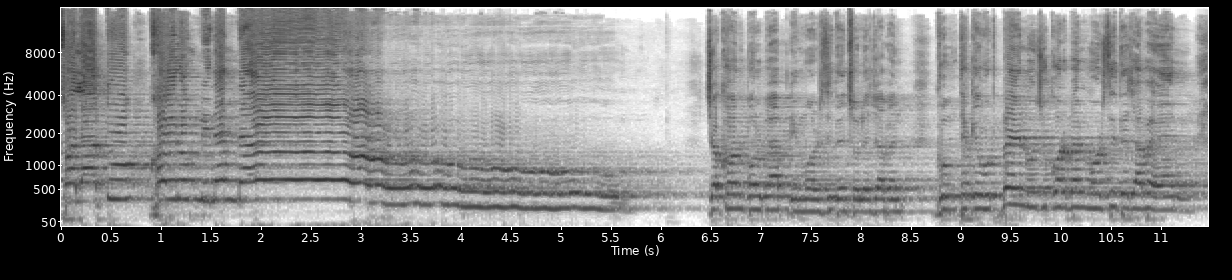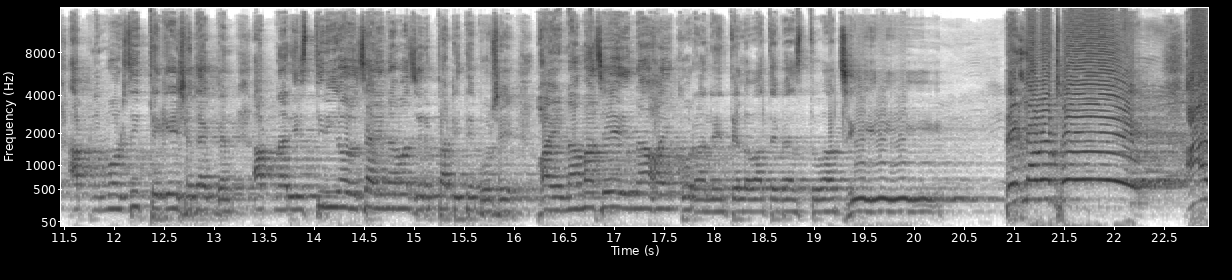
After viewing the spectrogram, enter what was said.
সালাতু খৈরুম মিনান নাওম। যখন বলবে আপনি মসজিদে চলে যাবেন, ঘুম থেকে উঠবেন উঁচু করবেন, মসজিদে যাবেন, আপনি মসজিদ থেকে এসে দেখবেন আপনার স্ত্রীও যায় নামাজের পাটিতে বসে, হয় নামাজে না হয় কোরআনে তেলাওয়াতে ব্যস্ত আছি। দেখলাম আর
